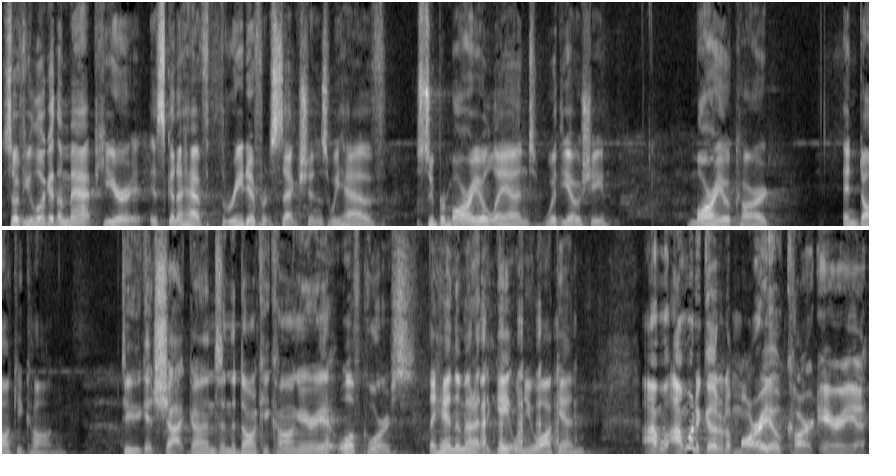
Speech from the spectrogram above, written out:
So if you look at the map here, it's going to have three different sections. We have Super Mario Land with Yoshi, Mario Kart, and Donkey Kong. Do you get shotguns in the Donkey Kong area? Well, of course. They hand them out at the gate when you walk in. I want to go to the Mario Kart area.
